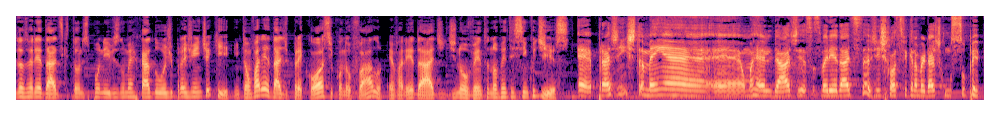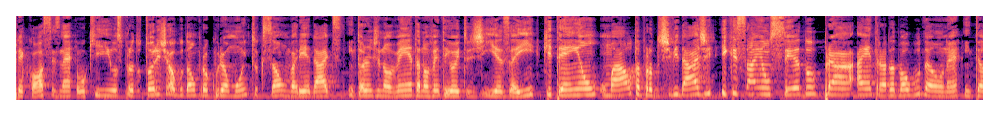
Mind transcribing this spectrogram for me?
das variedades que estão disponíveis no mercado hoje pra gente aqui. Então, variedade precoce, quando eu falo, é variedade de 90 a 95 dias. É, pra gente também é, é uma realidade, essas variedades a gente classifica, na verdade, como super precoces, né? O que os produtores de algodão procuram muito, que são variedades em torno de 90, 98 dias aí, que tenham uma alta produtividade e que saiam cedo para a entrada do algodão, né? Então,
